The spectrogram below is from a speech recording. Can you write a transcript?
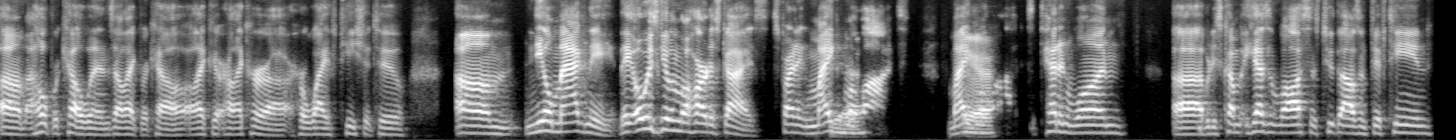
Um, I hope Raquel wins. I like Raquel. I like her. I like her. Uh, her wife Tisha too. Um, Neil Magny. They always give him the hardest guys. It's fighting Mike Yeah. Malott. Mike Yeah. Malott ten and one. Uh, but he's come. He hasn't lost since 2015.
